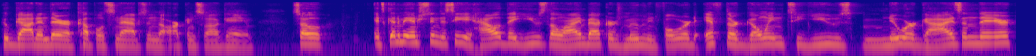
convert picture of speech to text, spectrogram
who got in there a couple snaps in the Arkansas game. So it's going to be interesting to see how they use the linebackers moving forward. If they're going to use newer guys in there,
